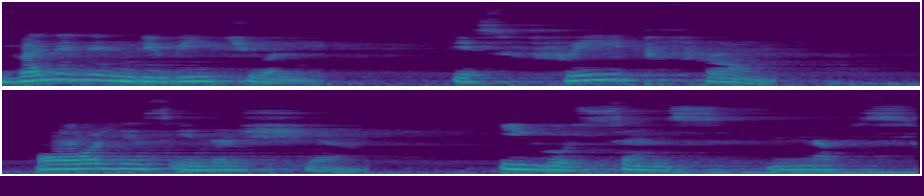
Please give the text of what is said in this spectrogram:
When an individual is freed from all his inertia, ego sense, nafs,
